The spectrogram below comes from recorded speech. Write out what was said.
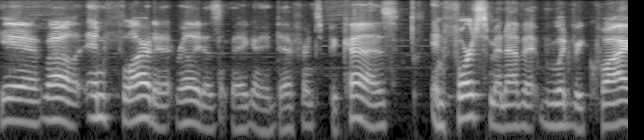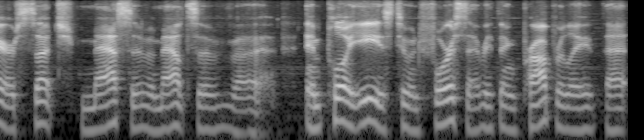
yeah, well, in Florida, it really doesn't make any difference because enforcement of it would require such massive amounts of uh, employees to enforce everything properly that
